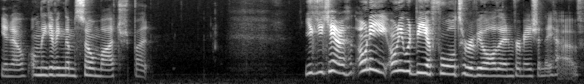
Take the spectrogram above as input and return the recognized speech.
you know, only giving them so much, but. You, you can't. Oni, Oni would be a fool to reveal all the information they have.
